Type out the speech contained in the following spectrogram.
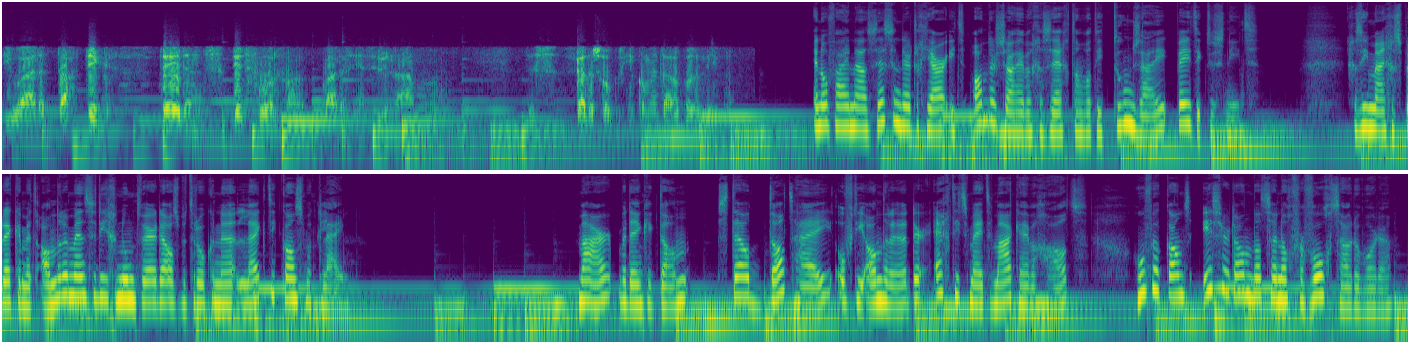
die waren, dacht ik, tijdens dit voorval waren ze in Suriname. Dus verder zou ik geen commentaar op willen leveren. En of hij na 36 jaar iets anders zou hebben gezegd dan wat hij toen zei, weet ik dus niet. Gezien mijn gesprekken met andere mensen die genoemd werden als betrokkenen, lijkt die kans me klein. Maar, bedenk ik dan, stel dat hij of die anderen er echt iets mee te maken hebben gehad, hoeveel kans is er dan dat zij nog vervolgd zouden worden?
